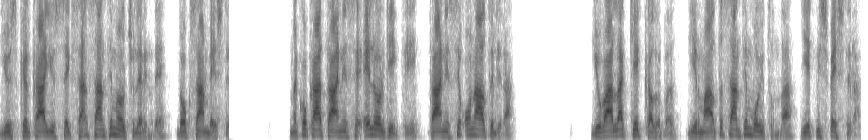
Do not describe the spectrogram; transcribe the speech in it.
140'a 180 santim ölçülerinde 95 lira. Nakoka tanesi el örgü tanesi 16 lira. Yuvarlak kek kalıbı 26 santim boyutunda 75 lira.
